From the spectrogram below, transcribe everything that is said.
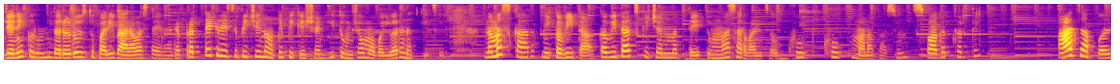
जेणेकरून दररोज दुपारी बारा वाजता येणाऱ्या प्रत्येक रेसिपीची नोटिफिकेशन ही तुमच्या मोबाईलवर नक्कीच येईल. नमस्कार मी कविता. कविताच किचनमध्ये तुम्हा सर्वांचं खूप खूप मनापासून स्वागत करते. आज आपण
